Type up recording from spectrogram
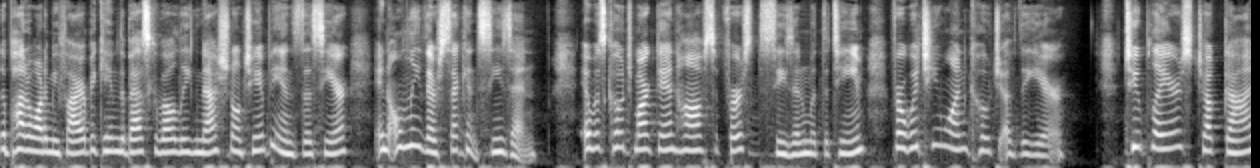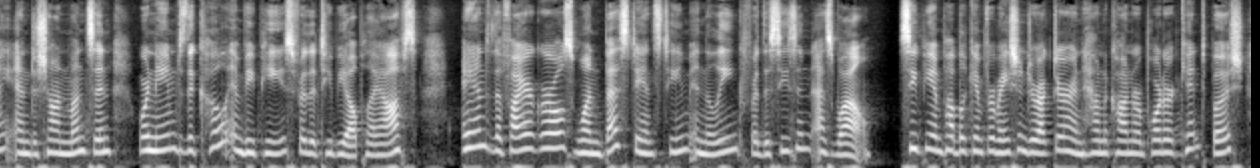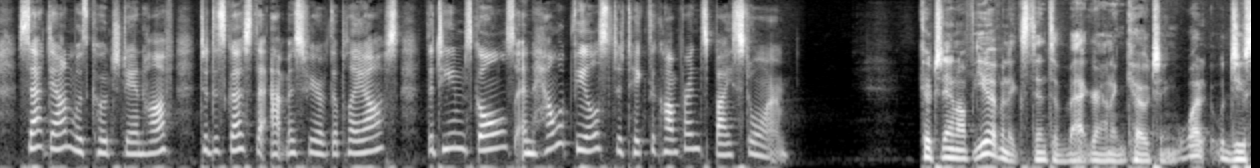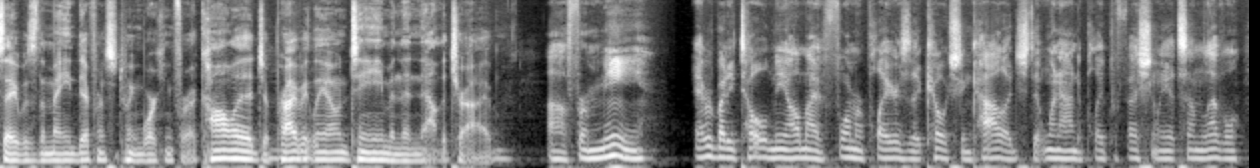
The Potawatomi Fire became the Basketball League national champions this year in only their second season. It was Coach Mark Danhoff's first season with the team, for which he won Coach of the Year. Two players, Chuck Guy and Deshaun Munson, were named the co MVPs for the TBL playoffs, and the Fire Girls won Best Dance Team in the league for the season as well. CPN Public Information Director and Hownikan reporter Kent Bush sat down with Coach Danhoff to discuss the atmosphere of the playoffs, the team's goals, and how it feels to take the conference by storm. Coach Danhoff, you have an extensive background in coaching. What would you say was the main difference between working for a college, a privately owned team, and then now the tribe? Uh, for me, everybody told me, all my former players that coached in college that went on to play professionally at some level,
